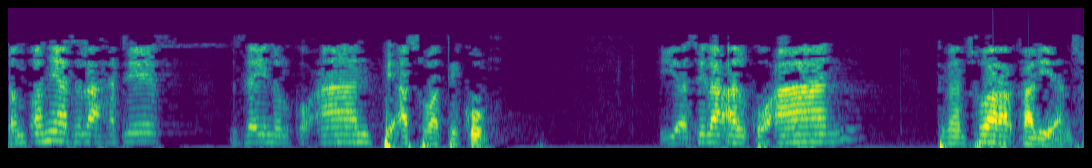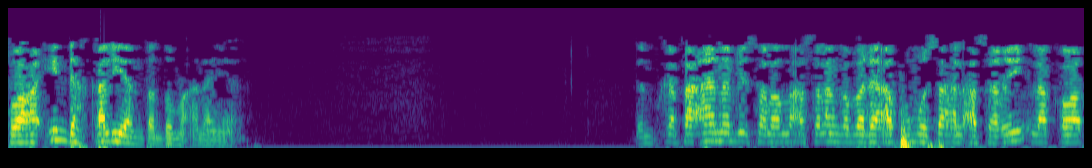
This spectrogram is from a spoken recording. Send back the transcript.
Contohnya adalah hadis Zainul Quran bi aswatikum. Hiasilah Al-Quran dengan suara kalian. Suara indah kalian tentu maknanya. Dan perkataan Nabi Sallallahu Alaihi Wasallam kepada Abu Musa al Asari, lakot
